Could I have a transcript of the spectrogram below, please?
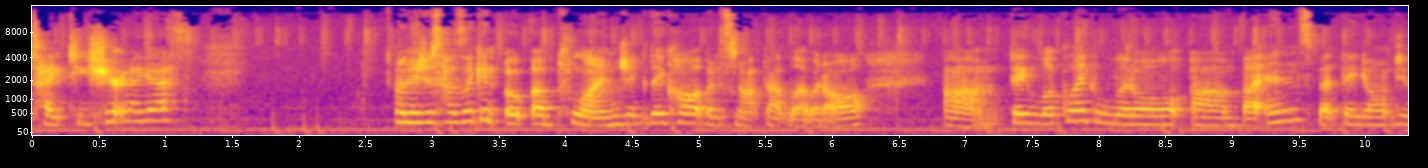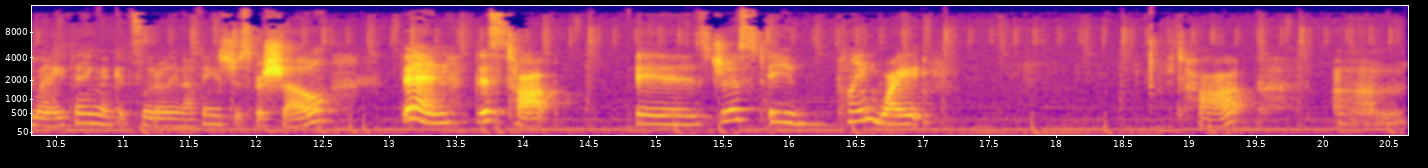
tight t-shirt, I guess and it just has like an a plunge they call it but it's not that low at all. Um, they look like little um, buttons but they don't do anything. Like it's literally nothing. It's just for show. Then this top is just a plain white top. Um,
